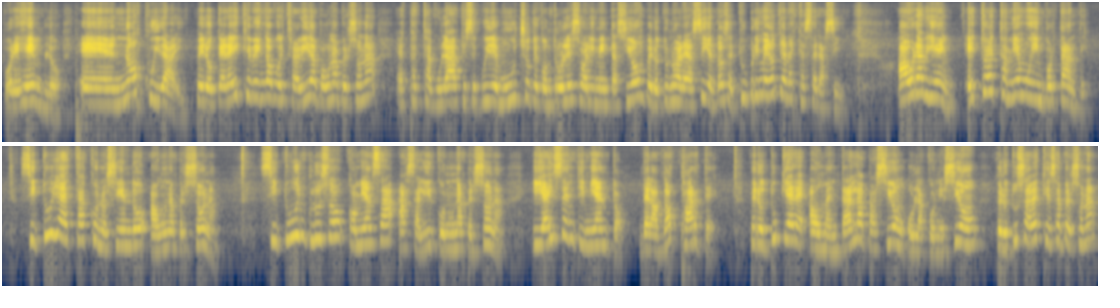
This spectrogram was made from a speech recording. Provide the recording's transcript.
por ejemplo, eh, no os cuidáis, pero queréis que venga a vuestra vida por una persona espectacular, que se cuide mucho, que controle su alimentación, pero tú no eres así, entonces tú primero tienes que ser así. Ahora bien, esto es también muy importante. Si tú ya estás conociendo a una persona, si tú incluso comienzas a salir con una persona y hay sentimientos de las dos partes, pero tú quieres aumentar la pasión o la conexión, pero tú sabes que esa persona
